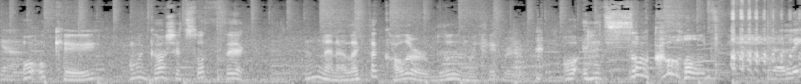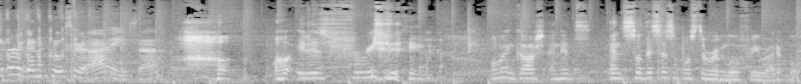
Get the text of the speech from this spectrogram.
Yeah. Oh, okay. Oh my gosh, it's so thick. Mm, and I like the color blue, my favorite. Oh, and it's so cold. Yeah, Later, you're gonna close your eyes, huh? oh, it is freezing. Oh my gosh, and it's and so this is supposed to remove free radicals.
